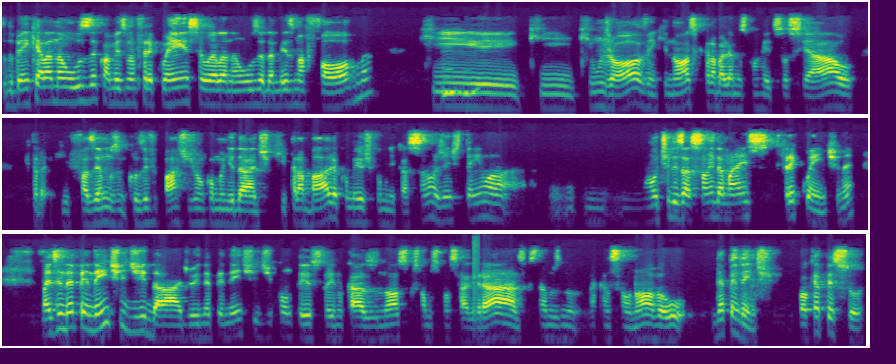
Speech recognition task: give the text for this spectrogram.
Tudo bem que ela não usa com a mesma frequência ou ela não usa da mesma forma que, uhum. que, que, um jovem, que nós que trabalhamos com rede social, que, que, fazemos inclusive parte de uma comunidade que trabalha com meios de comunicação, a gente tem uma, uma utilização ainda mais frequente, né? Mas independente de idade ou independente de contexto, aí no caso nós que somos consagrados, que estamos no, na canção nova, ou independente, qualquer pessoa,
